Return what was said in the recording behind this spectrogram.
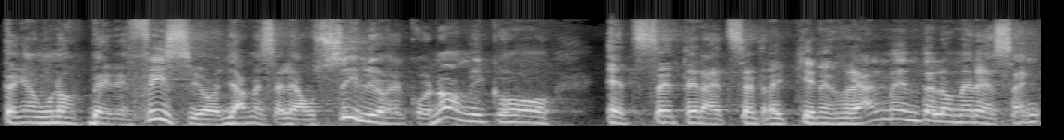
tengan unos beneficios, llámesele auxilios económicos, etcétera, etcétera. Y quienes realmente lo merecen,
